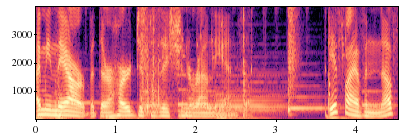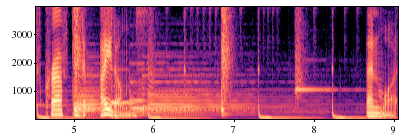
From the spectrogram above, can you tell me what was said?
I mean, they are, but they're hard to position around the anvil. If I have enough crafted items, then what?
